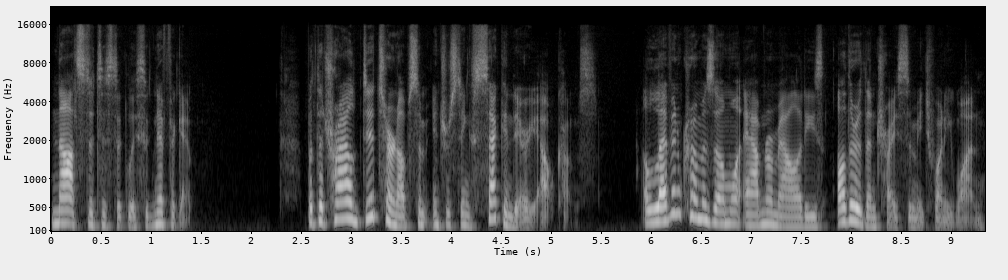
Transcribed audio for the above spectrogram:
Not statistically significant. But the trial did turn up some interesting secondary outcomes. 11 chromosomal abnormalities other than trisomy 21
